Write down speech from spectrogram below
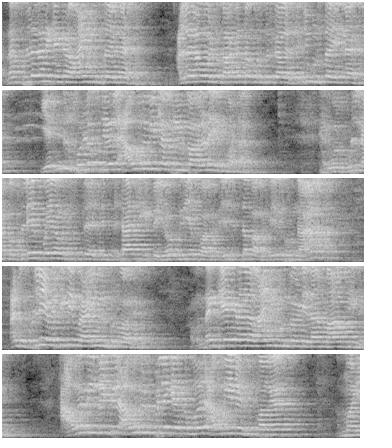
அதான் பிள்ளை தானே கேட்கிறான் வாங்கி கொடுத்தா என்ன? அல்லதான் உங்களுக்கு பழக்கத்தை கொடுத்துருக்காங்க செஞ்சு கொடுத்தா என்ன? என்று சொல்லக்கூடியவர்கள் அவங்க வீட்டில் அப்படி இருப்பாங்களா இருக்க மாட்டாங்க. ஒரு பிள்ளை நம்ம பிள்ளைய போய் அவங்க சித்த சித்த சாட்சிக்கிட்டயோ பெரியப்பா கிட்டயோ சித்தப்பா கிட்டயோ சொன்னா அந்த பிள்ளைய வச்சுட்டு இவங்க அறிவுரை சொல்லுவாங்க. அவன் தான் கேட்கறாங்க வாங்கி கொடுக்க வேண்டியதான்மா அப்படின்னு. அவர்கள் வீட்டில் அவர்கள் பிள்ளை கேட்கும் போது அவங்க என்ன யோசிப்பாங்க? அம்மாடி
